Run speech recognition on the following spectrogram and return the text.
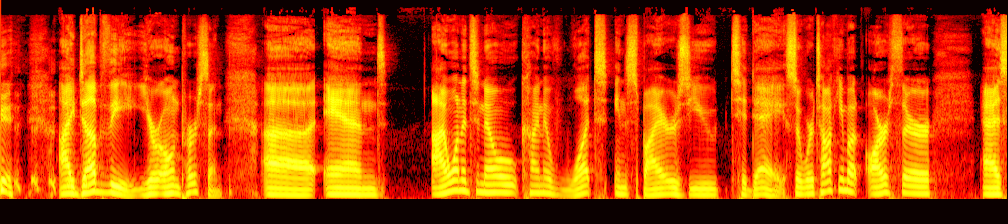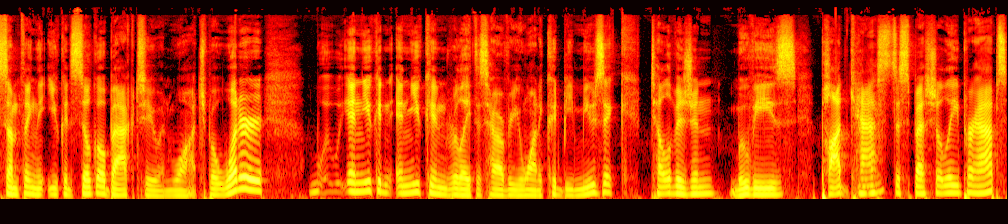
I dub thee your own person, uh, and I wanted to know kind of what inspires you today. So we're talking about Arthur as something that you can still go back to and watch, but what are and you can and you can relate this however you want. It could be music, television, movies, podcasts, especially perhaps.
